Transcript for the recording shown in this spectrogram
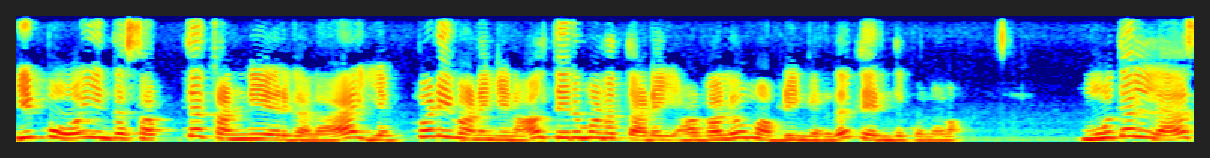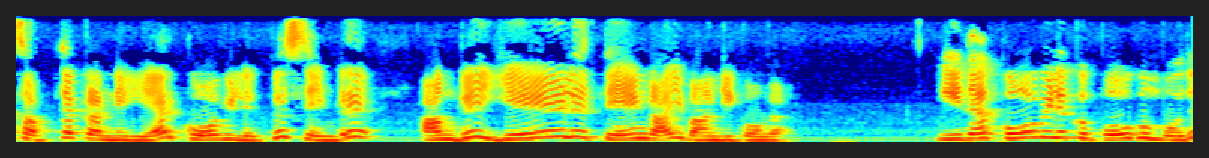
இப்போ இந்த சப்த கண்ணியர்களை எப்படி வணங்கினால் திருமண தடை அகலும் அப்படிங்கிறத தெரிந்து கொள்ளலாம். முதல்ல சப்த கண்ணியர் கோவிலுக்கு சென்று அங்கு ஏழு தேங்காய் வாங்கிக்கோங்க. இத கோவிலுக்கு போகும்போது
